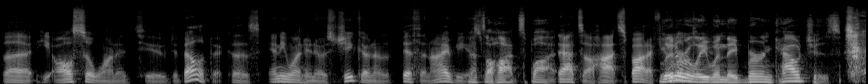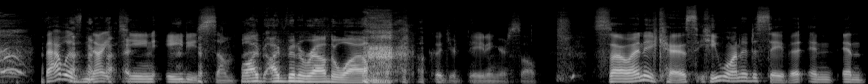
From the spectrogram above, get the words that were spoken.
but he also wanted to develop it because anyone who knows Chico knows the Fifth and Ivy is That's a hot spot. that's a hot spot. If look- Literally, when they burn couches. that was 1980 something. Well, I've, I've been around a while. Good, you're dating yourself. So, any case, he wanted to save it, and and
